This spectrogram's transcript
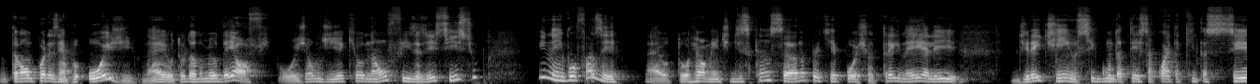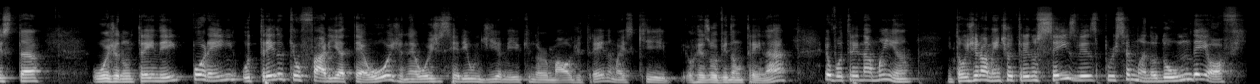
Então, por exemplo, hoje, né, eu tô dando meu day off. Hoje é um dia que eu não fiz exercício e nem vou fazer. Né? Eu tô realmente descansando porque, poxa, eu treinei ali direitinho, segunda, terça, quarta, quinta, sexta. Hoje eu não treinei, porém, o treino que eu faria até hoje, né? Hoje seria um dia meio que normal de treino, mas que eu resolvi não treinar, eu vou treinar amanhã. Então, geralmente, eu treino seis vezes por semana. Eu dou um day off.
